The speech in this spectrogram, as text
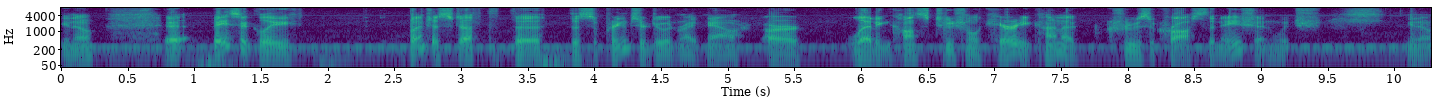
you know Uh basically a bunch of stuff that the the supremes are doing right now are letting constitutional carry kind of cruise across the nation, which, you know,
